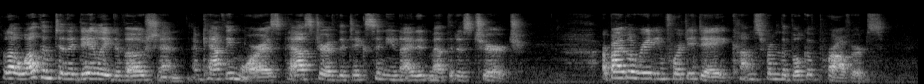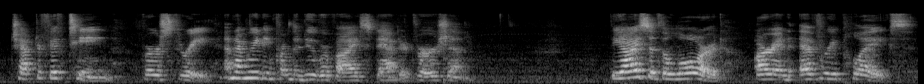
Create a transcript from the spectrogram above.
Hello, welcome to the Daily Devotion. I'm Kathy Morris, pastor of the Dixon United Methodist Church. Our Bible reading for today comes from the book of Proverbs, chapter 15, verse 3, and I'm reading from the New Revised Standard Version. The eyes of the Lord are in every place,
